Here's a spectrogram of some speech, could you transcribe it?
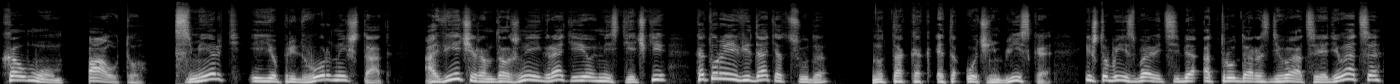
холмом, Ауто. Смерть — ее придворный штат, а вечером должны играть ее в местечке, которое видать отсюда. Но так как это очень близко, и чтобы избавить себя от труда раздеваться и одеваться,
